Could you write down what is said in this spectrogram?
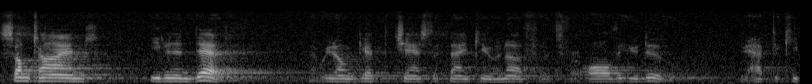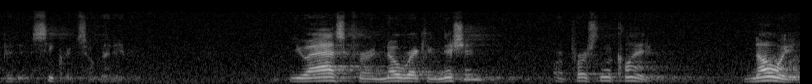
sometimes even in death. That we don't get the chance to thank you enough. It's for all that you do. You have to keep it secret, so many. You ask for no recognition or personal acclaim, knowing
